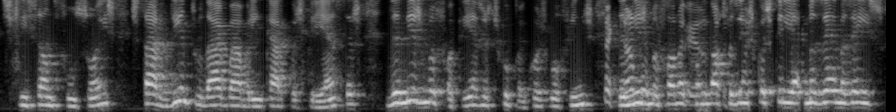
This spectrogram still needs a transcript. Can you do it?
descrição de funções, estar dentro da água a brincar com as crianças, da mesma forma, crianças, desculpem, com os golfinhos, é da mesma forma como nós fazemos com as crianças, mas é, mas é isso,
